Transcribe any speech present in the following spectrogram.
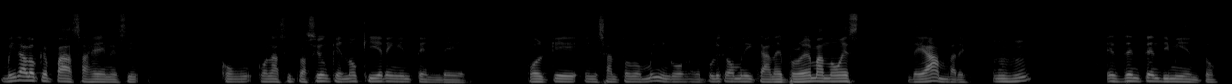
Mira lo que pasa, Génesis, con, con, la situación que no quieren entender. Porque en Santo Domingo, República Dominicana, el problema no es de hambre, uh -huh. es de entendimiento.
